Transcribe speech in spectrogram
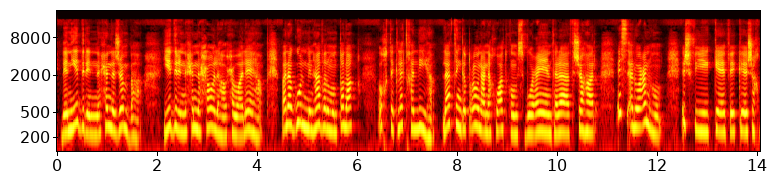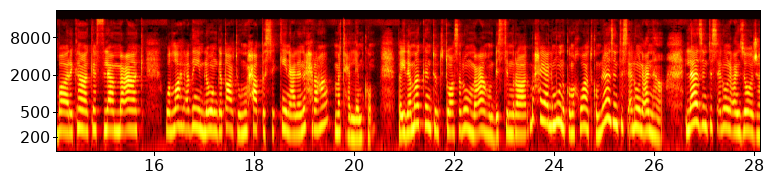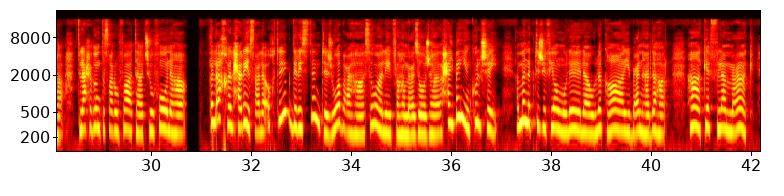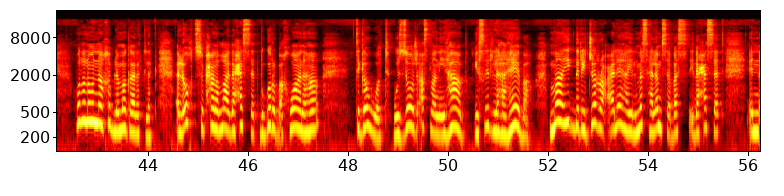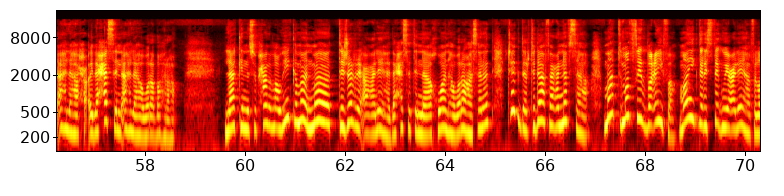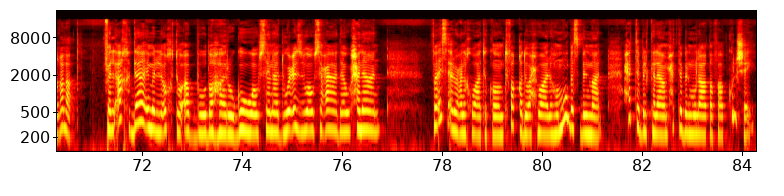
لأن يدري إن حنا جنبها يدري إن حنا حولها وحواليها. فأنا أقول من هذا المنطلق أختك لا تخليها. لا تنقطعون عن أخواتكم أسبوعين ثلاث شهر. اسألوا عنهم. إيش في كيفك؟ إيش أخبارك؟ ها كيف فلان معاك؟ والله العظيم لو انقطعتوا وهو حاط السكين على نحرها ما تعلمكم. فإذا ما كنتم تتواصلون معاهم باستمرار ما حيعلمونكم أخواتكم لازم تسألون عنها لازم تسألون عن زوجها تلاحظون تصرفاتها تشوفونها. فالأخ الحريص على أخته يقدر يستنتج وضعها سواليفها مع زوجها حيبين كل شيء. أما أنك تجي في يوم وليلة ولك غايب عنها دهر ها كيف فلان معاك؟ والله لو إنها خبلة ما قالت لك. الأخت سبحان الله إذا حست بقرب أخوانها تقوت والزوج أصلا يهاب يصير لها هيبة ما يقدر يتجرأ عليها يلمسها لمسة بس إذا حست إن أهلها ح... إذا حس إن أهلها ورا ظهرها. لكن سبحان الله وهي كمان ما تجرأ عليها إذا حست إن أخوانها وراها سند تقدر تدافع عن نفسها ما ما تصير ضعيفة ما يقدر يستقوي عليها في الغلط. فالأخ دائما لأخته أب وظهر وقوة وسند وعزوة وسعادة وحنان. فاسألوا عن أخواتكم تفقدوا أحوالهم مو بس بالمال حتى بالكلام حتى بالملاطفة بكل شيء.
